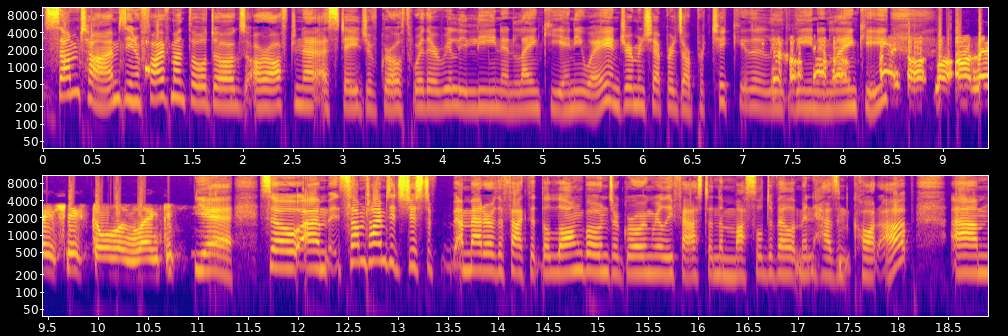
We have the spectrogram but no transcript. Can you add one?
sometimes, you know, five month old dogs are often at a stage of growth where they're really lean and lanky anyway, and German shepherds are particularly lean and lanky. Well, I mean, she's tall and lanky. Yeah. So um, sometimes it's just a, a matter of the fact that the long bones are growing really fast and the muscle development hasn't caught up. Um,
